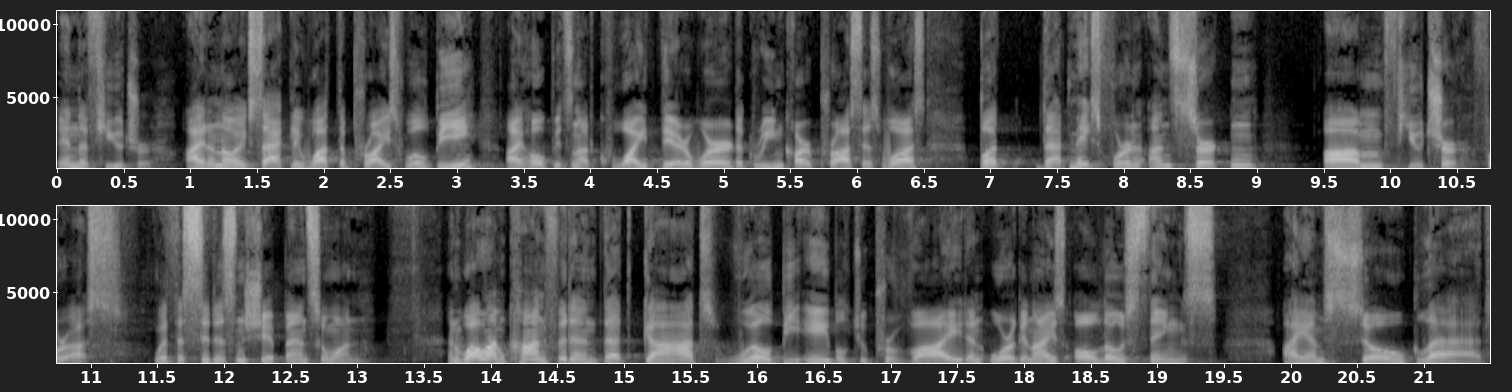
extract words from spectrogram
in the future. I don't know exactly what the price will be. I hope it's not quite there where the green card process was, but that makes for an uncertain um, future for us with the citizenship and so on. And while I'm confident that God will be able to provide and organize all those things, I am so glad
